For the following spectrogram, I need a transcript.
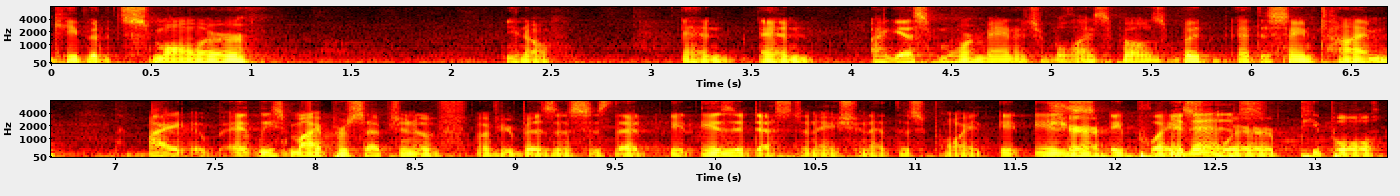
keep it smaller, you know, and and I guess more manageable, I suppose. But at the same time, I at least my perception of of your business is that it is a destination at this point. It is Sure. a place is. where people,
